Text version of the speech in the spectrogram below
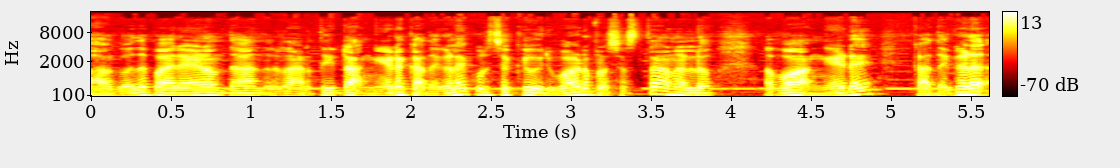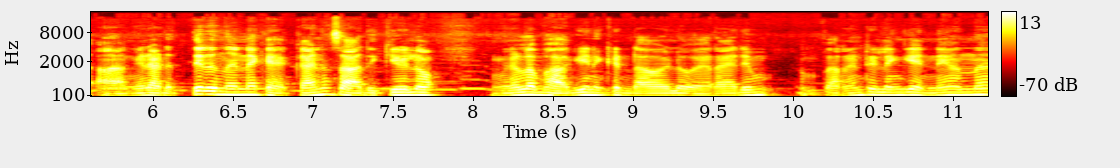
ഭാഗവത പാരായണം ദാ നടത്തിയിട്ട് അങ്ങയുടെ കഥകളെക്കുറിച്ചൊക്കെ ഒരുപാട് പ്രശസ്തമാണല്ലോ. അപ്പോൾ അങ്ങയുടെ കഥകൾ അങ്ങയുടെ അടുത്തിരുന്ന് തന്നെ കേൾക്കാനും സാധിക്കുമല്ലോ. അങ്ങനെയുള്ള ഭാഗ്യം എനിക്ക് ഉണ്ടാവുമല്ലോ വേറെ ആരും പറഞ്ഞിട്ടില്ലെങ്കിൽ എന്നെ ഒന്ന്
